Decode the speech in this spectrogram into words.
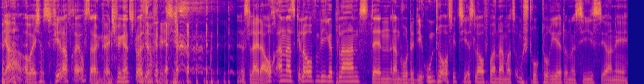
Ja, aber ich habe es fehlerfrei aufsagen können. Ich bin ganz stolz auf mich. Ist leider auch anders gelaufen wie geplant, denn dann wurde die Unteroffizierslaufbahn damals umstrukturiert und es hieß, ja, nee,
